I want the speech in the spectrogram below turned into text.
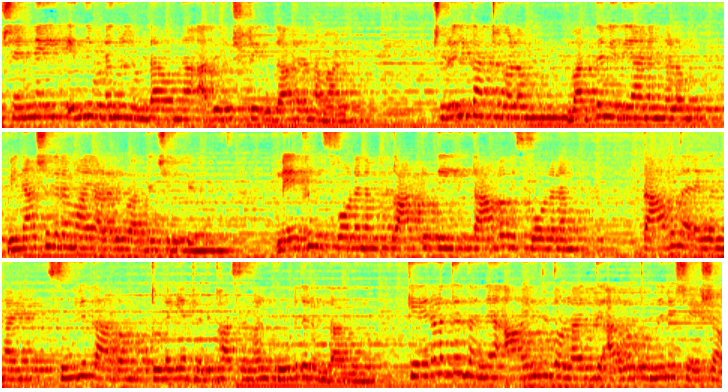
ചെന്നൈ എന്നിവിടങ്ങളിൽ ഉണ്ടാവുന്ന അതിവൃഷ്ടി ഉദാഹരണമാണ്. ചുഴലിക്കാറ്റുകളും മർദ്ദവ്യതിയാനങ്ങളും വിനാശകരമായ അളവിൽ വർദ്ധിച്ചിരിക്കുന്നു. മേഘവിസ്ഫോടനം കാട്ടുതീ താപവിസ്ഫോടനം താപതരംഗങ്ങൾ സൂര്യതാപം തുടങ്ങിയ പ്രതിഭാസങ്ങൾ കൂടുതലുണ്ടാകുന്നു. കേരളത്തിൽ തന്നെ ആയിരത്തി തൊള്ളായിരത്തി അറുപത്തി ഒന്നിന് ശേഷം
